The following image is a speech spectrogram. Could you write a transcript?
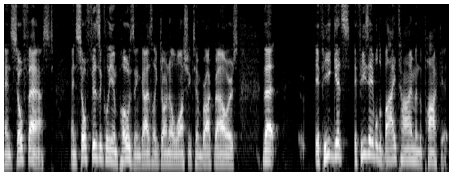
and so fast and so physically imposing. Guys like Darnell Washington, Brock Bowers, that if he gets, if he's able to buy time in the pocket,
